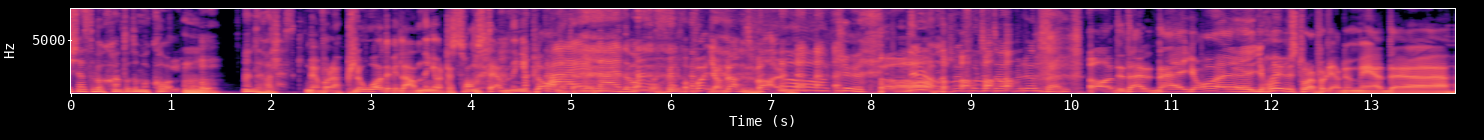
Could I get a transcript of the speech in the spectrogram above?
då känns det bara skönt att de har koll. Mm. Men det var läskigt. Men var det applåder vid landningen? Var det sån stämning i planet? Nej, eller? nej, det var Jag, jag blev alldeles varm. Du Anders, vi fortsätter vara runt här. Ja, det där, nej, jag, eh, jag har ju stora problem nu med... Eh,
